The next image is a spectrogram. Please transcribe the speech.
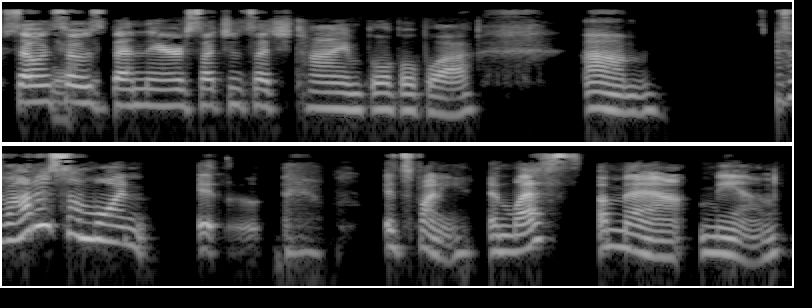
So and so's been there such and such time, blah, blah, blah. Um, so how does someone it it's funny, unless a man man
